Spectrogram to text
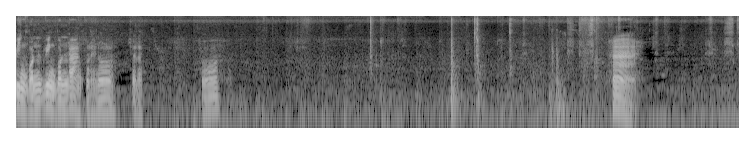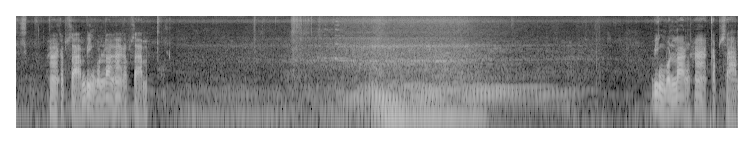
วิ่งบนวิ่งบนล่างตัวไหนเนาะใช่เลยโอ้ห้า ห้ากับสามวิ่งบนล่างห้ากับสามวิ่งบนล่างห้ากับสาม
